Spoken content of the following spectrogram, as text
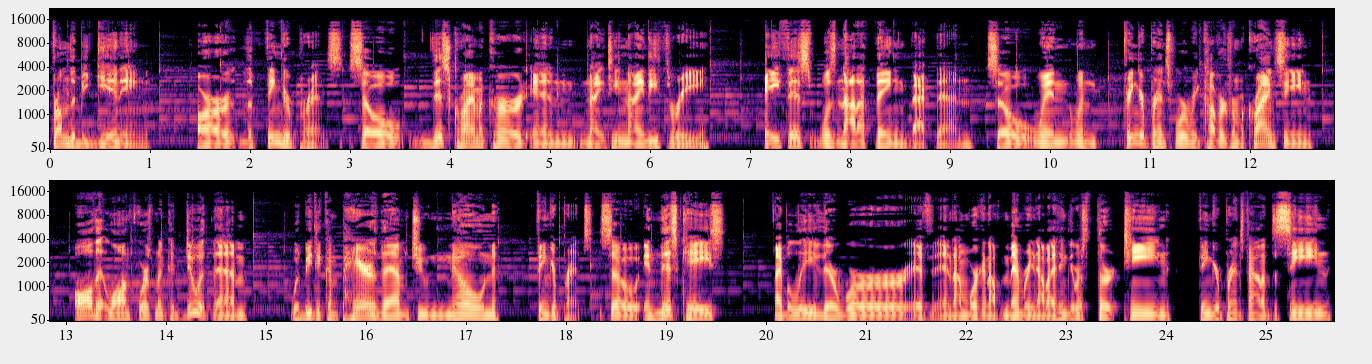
from the beginning are the fingerprints. So this crime occurred in 1993. AFIS was not a thing back then. So when when fingerprints were recovered from a crime scene, all that law enforcement could do with them would be to compare them to known fingerprints. So in this case, I believe there were if and I'm working off memory now, but I think there was 13 fingerprints found at the scene.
